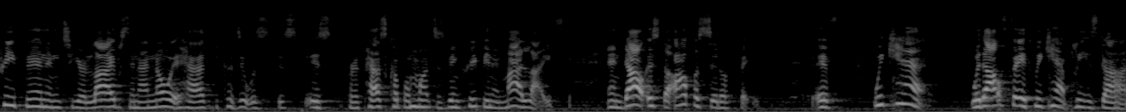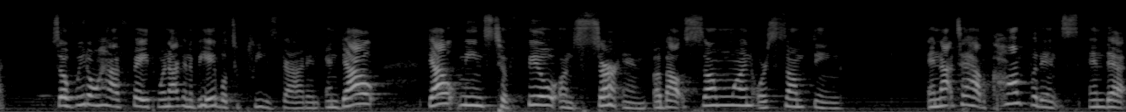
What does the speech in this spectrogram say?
creep in into your lives, and I know it has because it was, it's, it's, for the past couple months, it's been creeping in my life. And doubt is the opposite of faith. If we can't, without faith, we can't please God. So if we don't have faith, we're not going to be able to please God. And, and doubt, doubt means to feel uncertain about someone or something and not to have confidence in that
